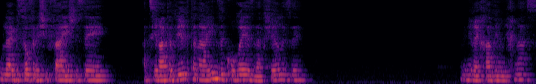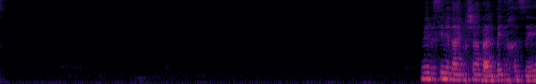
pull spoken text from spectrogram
אולי בסוף הנשיפה יש איזה עצירת אוויר קטנה, אם זה קורה אז נאפשר לזה. ונראה איך האוויר נכנס. ונשים ידיים עכשיו על בית החזה.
